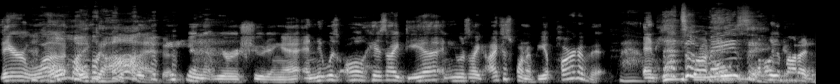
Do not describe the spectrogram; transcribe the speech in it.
their lot. Oh my over the God. location that we were shooting at, and it was all his idea. And he was like, "I just want to be a part of it." Wow. And he That's brought home amazing. Probably about a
